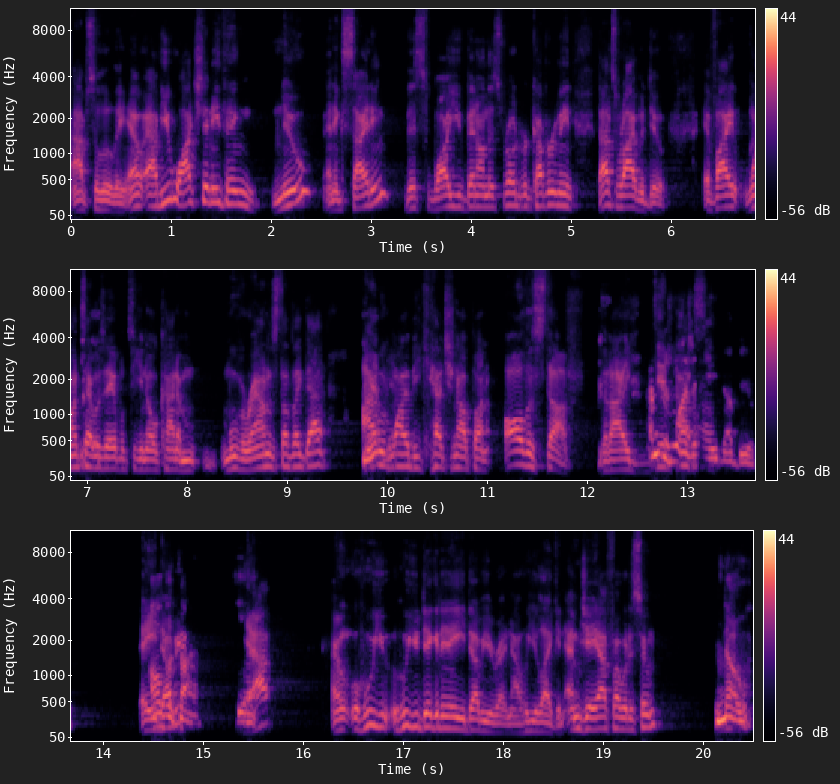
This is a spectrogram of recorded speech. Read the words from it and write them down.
Absolutely. Have you watched anything new and exciting this while you've been on this road recovery? I mean, that's what I would do. If I once I was able to, you know, kind of move around and stuff like that, I Yeah. would want to be catching up on all the stuff that I I'm did. just watching AEW AEW. all the time. Yeah. Yeah. And who you who you digging in AEW right now? Who you liking? MJF, I would assume. No.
